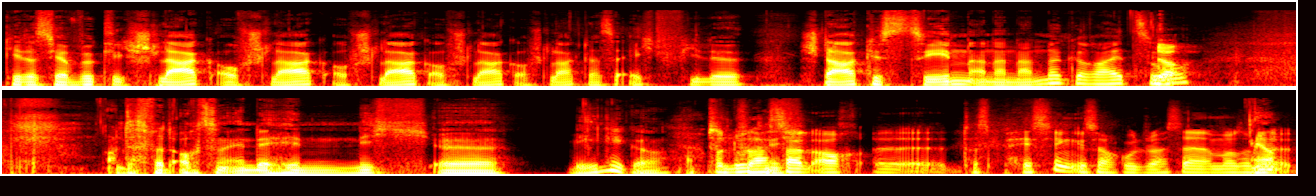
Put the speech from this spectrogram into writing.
geht das ja wirklich Schlag auf Schlag auf Schlag auf Schlag auf Schlag. Da ist echt viele starke Szenen aneinandergereiht so. Ja. Und das wird auch zum Ende hin nicht äh, Weniger. Und Absolut du hast nicht. halt auch, äh, das Pacing ist auch gut. Du hast ja immer so Ja. eine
